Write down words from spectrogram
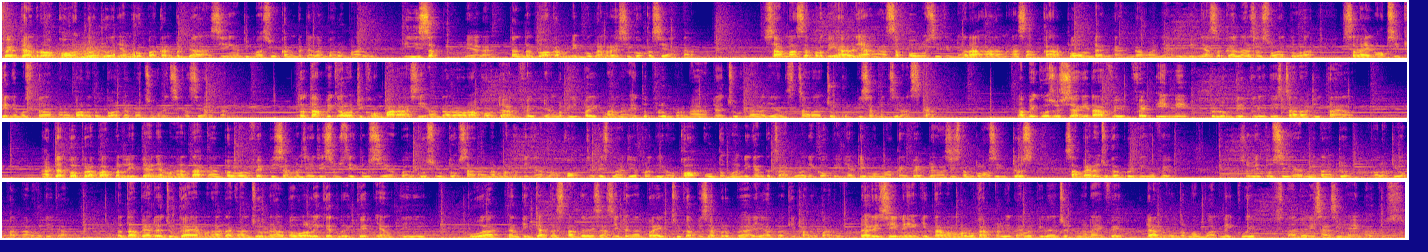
Vape dan rokok dua-duanya merupakan benda asing yang dimasukkan ke dalam paru-paru, diisep ya kan, dan tentu akan menimbulkan resiko kesehatan. Sama seperti halnya asap polusi kendaraan, asap karbon, dan kawan-kawannya. Intinya segala sesuatu selain oksigen yang masuk dalam paru-paru tentu ada konsekuensi kesehatannya. Tetapi kalau dikomparasi antara rokok dan vape yang lebih baik mana, itu belum pernah ada jurnal yang secara cukup bisa menjelaskan. Tapi khususnya kita vape, vape ini belum diteliti secara detail. Ada beberapa penelitian yang mengatakan bahwa vape bisa menjadi substitusi yang bagus untuk sarana menghentikan rokok. Jadi setelah dia berhenti rokok, untuk menghentikan kecanduan nikotinnya, dia memakai vape dengan sistem closing dose, sampai dia juga berhenti nge-vape. Substitusi kayak metadon kalau di obat narkotika. Tetapi ada juga yang mengatakan jurnal bahwa liquid-liquid yang dibuat dan tidak terstandarisasi dengan baik juga bisa berbahaya bagi paru-paru. Dari sini kita memerlukan penelitian lebih lanjut mengenai vape dan untuk membuat liquid standarisasinya yang bagus.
